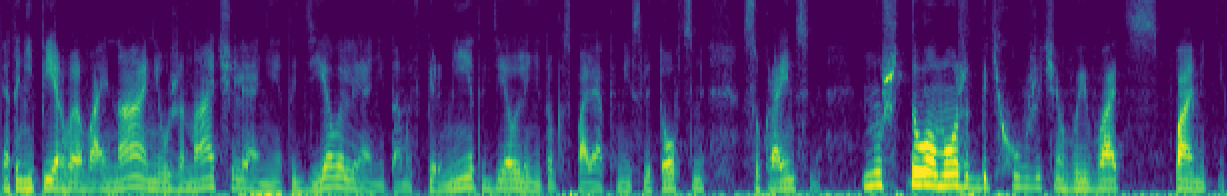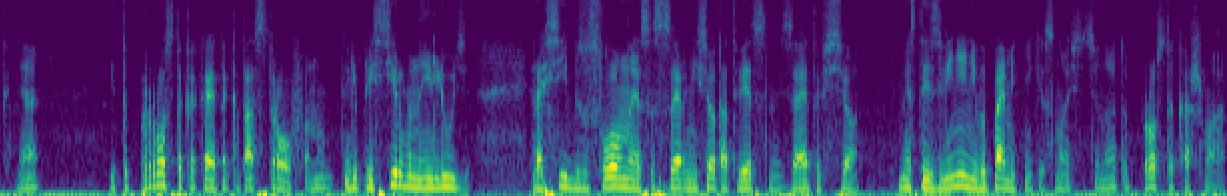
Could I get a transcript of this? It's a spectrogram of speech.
Это не первая война, они уже начали, они это делали, они там и в Перми это делали, не только с поляками, и с литовцами, с украинцами. Ну что может быть хуже, чем воевать с памятниками, а? Это просто какая-то катастрофа. Ну, репрессированные люди. Россия, безусловно, СССР несет ответственность за это все. Вместо извинений вы памятники сносите. Но ну, это просто кошмар.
